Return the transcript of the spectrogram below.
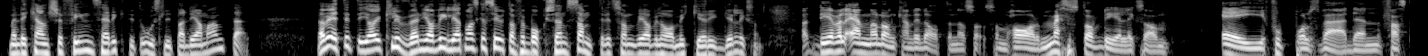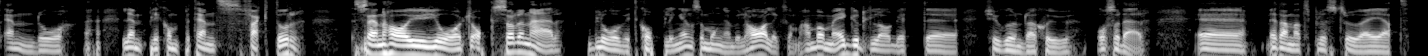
Men det kanske finns en riktigt oslipad diamant där. Jag vet inte, jag är kluven. Jag vill ju att man ska se utanför boxen samtidigt som jag vill ha mycket i ryggen liksom. Det är väl en av de kandidaterna som, som har mest av det liksom ej fotbollsvärlden fast ändå lämplig kompetensfaktor. Sen har ju George också den här Blåvitt-kopplingen som många vill ha liksom. Han var med i guldlaget eh, 2007 och sådär. Eh, ett annat plus tror jag är att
